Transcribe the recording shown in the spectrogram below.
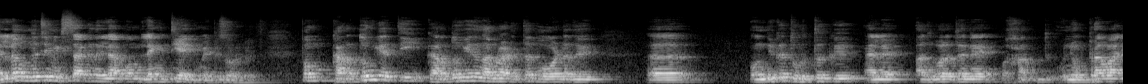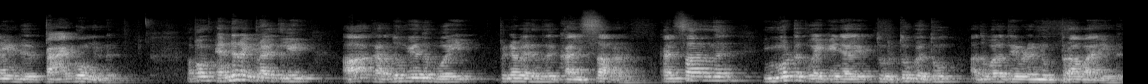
എല്ലാം ഒന്നിച്ച് മിക്സ് ആക്കുന്നില്ല അപ്പം ലെങ്തി ആയിരിക്കും എപ്പിസോഡുകൾ ഇപ്പം കർദുങ്കി എത്തി കർദുങ്കിന്ന് നമ്മൾ അടുത്ത് പോകേണ്ടത് ഒന്നിക്ക തുർത്തുക്ക് അല്ലെ അതുപോലെ തന്നെ നുബ്രവാലി ഉണ്ട് പാങ്കോങ് ഉണ്ട് അപ്പം എന്റെ ഒരു അഭിപ്രായത്തിൽ ആ കർദുങ്കയിൽ നിന്ന് പോയി പിന്നെ വരുന്നത് കൽസാറാണ്. കൽസാറിൽ നിന്ന് ഇങ്ങോട്ട് പോയി കഴിഞ്ഞാൽ തുർത്തുക്കെത്തും അതുപോലെ തന്നെ ഇവിടെ നുബ്ര വാലി ഉണ്ട്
